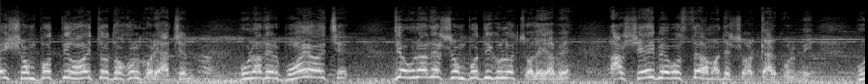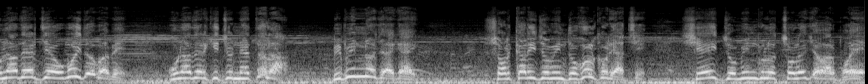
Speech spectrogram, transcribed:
এই সম্পত্তি হয়তো দখল করে আছেন ওনাদের ভয় হয়েছে যে ওনাদের সম্পত্তিগুলো চলে যাবে, আর সেই ব্যবস্থা আমাদের সরকার করবে। ওনাদের যে অবৈধভাবে ওনাদের কিছু নেতারা বিভিন্ন জায়গায় সরকারি জমিন দখল করে আছে, সেই জমিনগুলো চলে যাওয়ার ভয়ে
